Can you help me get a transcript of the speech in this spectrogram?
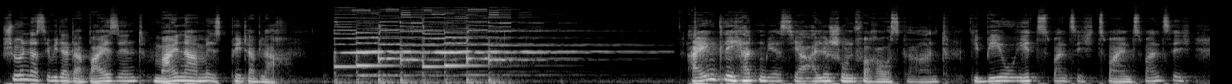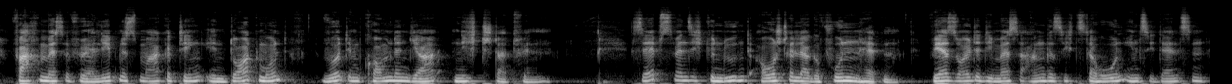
Schön, dass Sie wieder dabei sind. Mein Name ist Peter Blach. Eigentlich hatten wir es ja alle schon vorausgeahnt. Die BOE 2022 Fachmesse für Erlebnismarketing in Dortmund wird im kommenden Jahr nicht stattfinden. Selbst wenn sich genügend Aussteller gefunden hätten, wer sollte die Messe angesichts der hohen Inzidenzen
